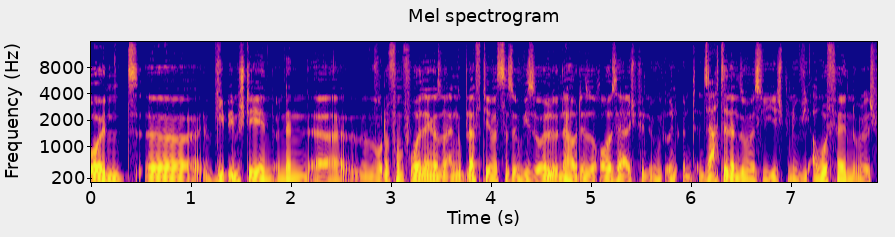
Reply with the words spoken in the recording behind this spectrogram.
und äh, blieb ihm stehen. Und dann äh, wurde vom Vorsänger so angeblafft, hier, was das irgendwie soll. Und da haut er so raus, ja, ich bin und, und, und sagte dann sowas wie, ich bin irgendwie Aue-Fan oder ich,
